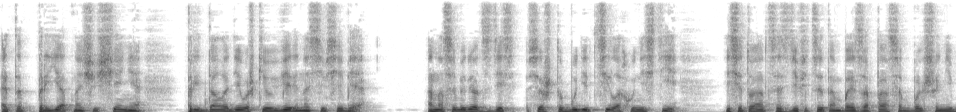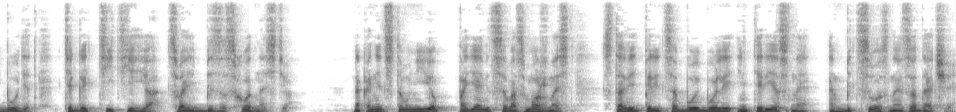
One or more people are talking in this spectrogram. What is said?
Это приятное ощущение придало девушке уверенности в себе. Она соберет здесь все, что будет в силах унести, и ситуация с дефицитом боезапаса больше не будет тяготить ее своей безысходностью. Наконец-то у нее появится возможность ставить перед собой более интересные, амбициозные задачи.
